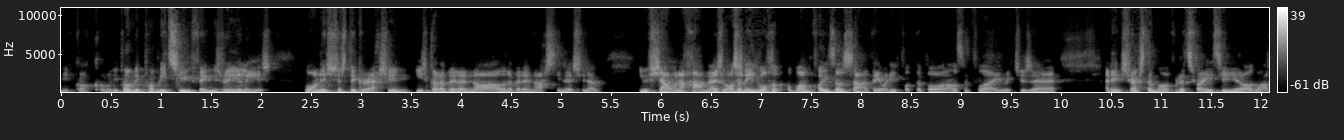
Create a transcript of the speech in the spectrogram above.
we've got currently, probably probably two things really is one is just aggression. He's got a bit of gnarl and a bit of nastiness. You know, he was shouting at James, wasn't he, at one point on Saturday when he put the ball out to play, which was uh, an interesting one for a 22 year old lad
